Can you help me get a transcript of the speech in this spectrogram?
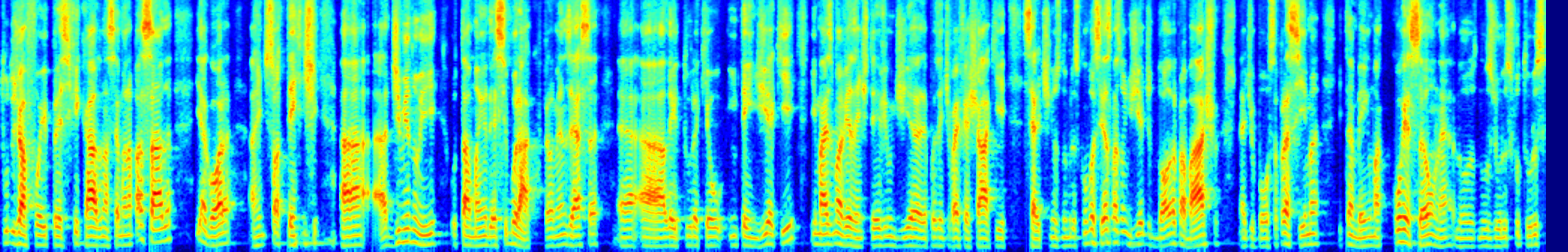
tudo já foi precificado na semana passada e agora a gente só tende a, a diminuir o tamanho desse buraco. Pelo menos essa é a leitura que eu entendi aqui. E mais uma vez, a gente teve um dia, depois a gente vai fechar aqui certinho os números com vocês, mas um dia de dólar para baixo, né, de bolsa para cima, e também uma correção né, nos, nos juros futuros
